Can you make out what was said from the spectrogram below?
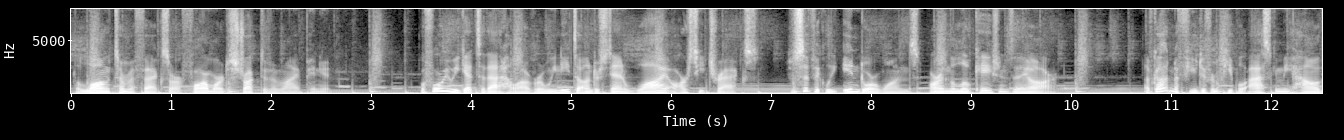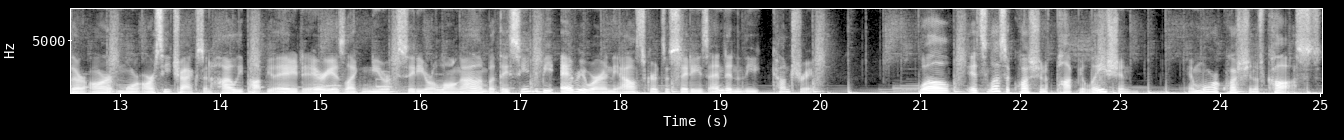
The long-term effects are far more destructive in my opinion. Before we get to that, however, we need to understand why RC tracks, specifically indoor ones, are in the locations they are. I've gotten a few different people asking me how there aren't more RC tracks in highly populated areas like New York City or Long Island, but they seem to be everywhere in the outskirts of cities and in the country. Well, it's less a question of population and more a question of costs,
